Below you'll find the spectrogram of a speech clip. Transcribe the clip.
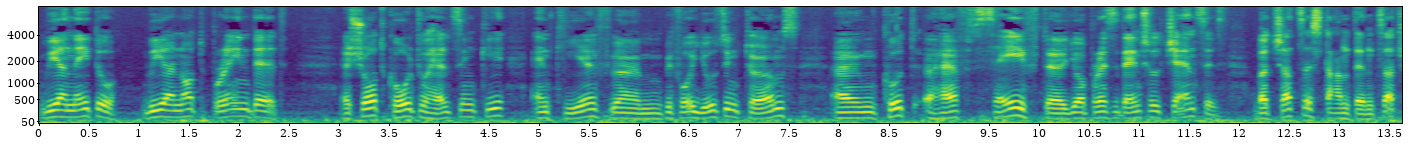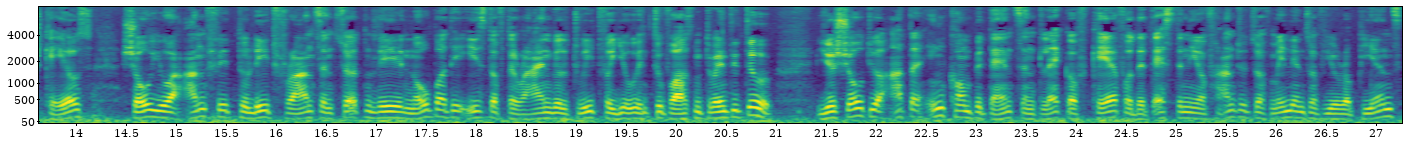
we are NATO. We are not brain dead. A short call to Helsinki and Kiev um, before using terms um, could have saved uh, your presidential chances. But such a stunt and such chaos show you are unfit to lead France, and certainly nobody east of the Rhine will tweet for you in 2022. You showed your utter incompetence and lack of care for the destiny of hundreds of millions of Europeans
